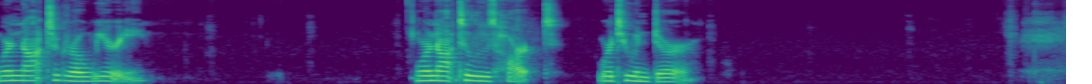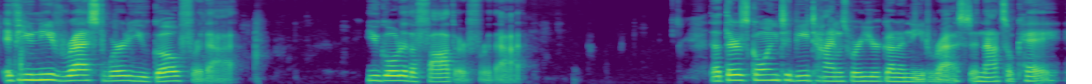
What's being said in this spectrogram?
we're not to grow weary. We're not to lose heart we're to endure. If you need rest, where do you go for that? You go to the Father for that. That there's going to be times where you're going to need rest, and that's okay.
